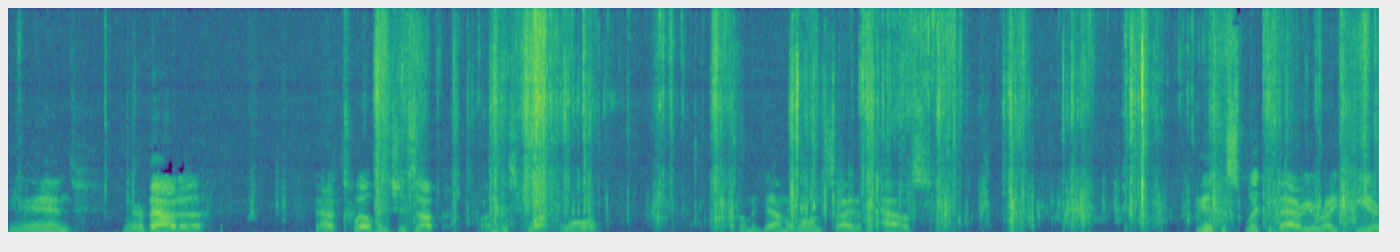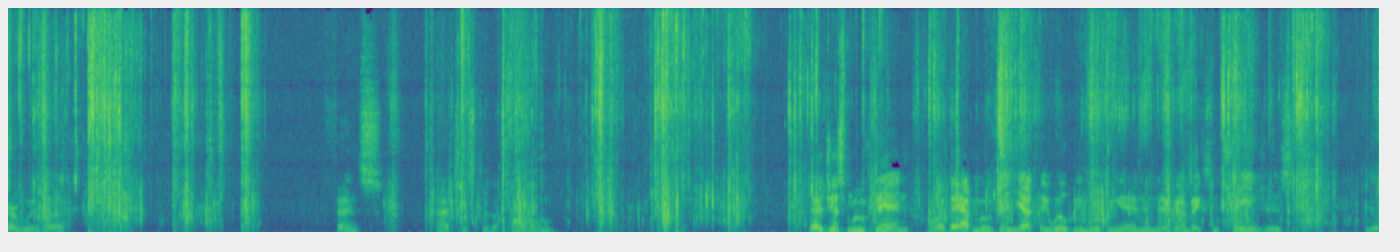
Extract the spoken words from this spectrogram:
And we're about a uh, about 12 inches up on this block wall, coming down the long side of the house. We have to split the barrier right here where the fence attaches to the home. They just moved in, or they haven't moved in yet. They will be moving in, and they're going to make some changes. You'll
